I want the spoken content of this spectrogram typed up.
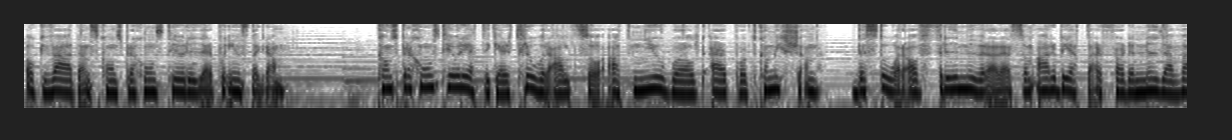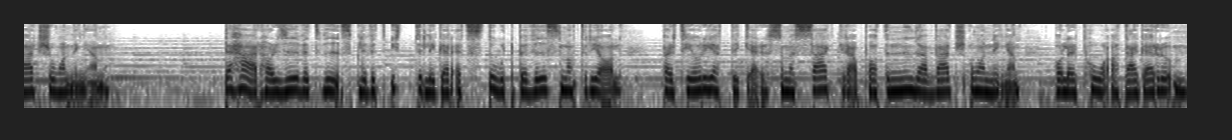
och världens konspirationsteorier på Instagram. Konspirationsteoretiker tror alltså att New World Airport Commission består av frimurare som arbetar för den nya världsordningen. Det här har givetvis blivit ytterligare ett stort bevismaterial för teoretiker som är säkra på att den nya världsordningen håller på att äga rum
